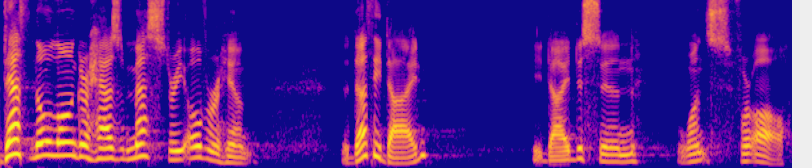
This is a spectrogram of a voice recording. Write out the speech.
Death no longer has mastery over him. The death he died, he died to sin once for all.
